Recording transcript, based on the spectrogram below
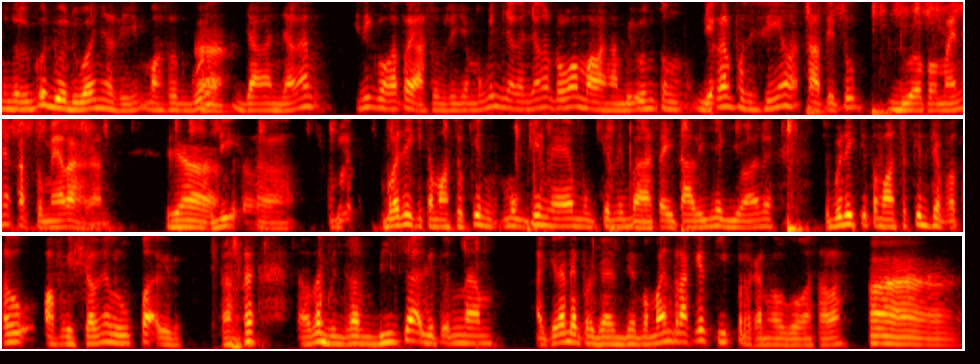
Menurut gue dua-duanya sih. Maksud gue Ah. jangan-jangan ini gue gak tahu ya asumsinya mungkin jangan-jangan Roma malah ngambil untung. Dia kan posisinya saat itu dua pemainnya kartu merah kan. Iya. Jadi eh, coba, coba deh kita masukin mungkin ya mungkin nih bahasa Italinya gimana. Coba deh kita masukin siapa tahu officialnya lupa gitu. Karena ternyata beneran bisa gitu enam. Akhirnya ada pergantian pemain terakhir kiper kan kalau gue nggak salah. Ah,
